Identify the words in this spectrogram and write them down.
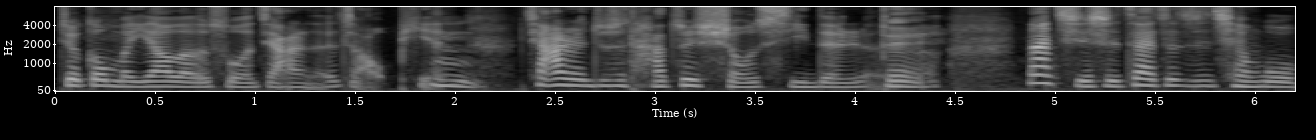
就跟我们要了所有家人的照片，嗯、家人就是他最熟悉的人。对。那其实，在这之前，我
